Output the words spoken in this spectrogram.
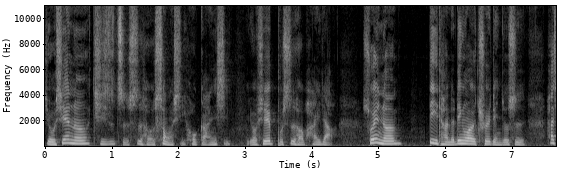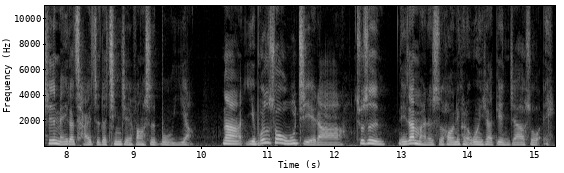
有些呢，其实只适合送洗或干洗，有些不适合拍打。所以呢，地毯的另外一个缺点就是，它其实每一个材质的清洁方式不一样。那也不是说无解啦，就是你在买的时候，你可能问一下店家说：“哎，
